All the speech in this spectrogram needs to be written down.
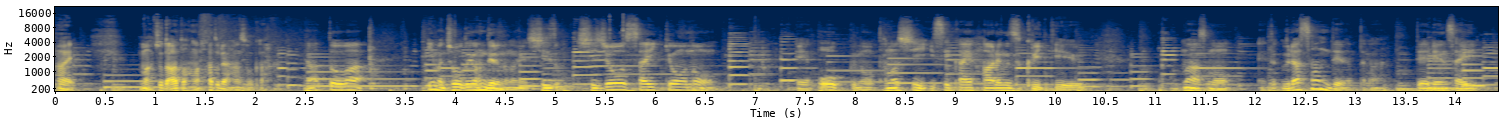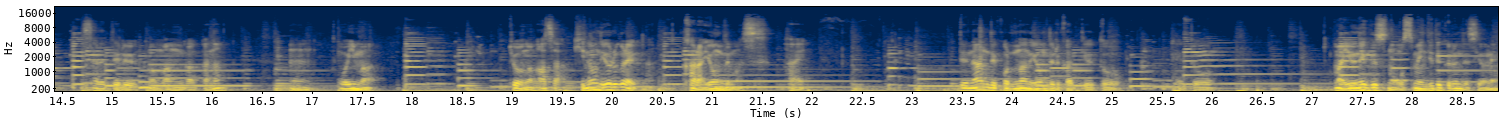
はい。まあちょっと後後で話そうか。あとは今ちょうど読んでるのがね史上最強の、えー、多くの楽しい異世界ハーレム作りっていうまあその、えーと、裏サンデーだったかな。で連載されてる、まあ、漫画かな、うん、を今今日の朝昨日の夜ぐらいかなから読んでます。はい。でなんでこれ何で読んでるかっていうとえっ、ー、とまあユネグスのおすすめに出てくるんですよね。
